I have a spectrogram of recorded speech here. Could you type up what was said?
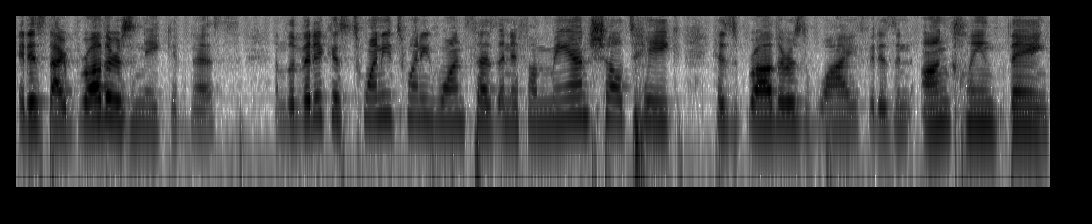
It is thy brother's nakedness. And Leviticus 20 21 says, And if a man shall take his brother's wife, it is an unclean thing.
